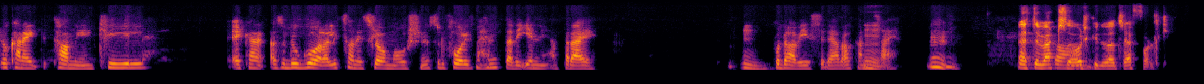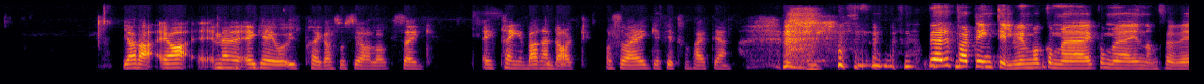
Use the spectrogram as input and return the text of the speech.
da kan jeg ta meg en hvil. Jeg kan, altså, da går det litt sånn i slow motion, så du får liksom hente det inn igjen på de Mm. på det viset der, da, kan du Mm. si. Mm. Etter hvert så orker du å treffe folk. Ja da, ja, men jeg er jo utprega sosial òg, så jeg, jeg trenger bare en dag. Og så er jeg fit for fight igjen. Vi har et par ting til vi må komme, komme innom før vi,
